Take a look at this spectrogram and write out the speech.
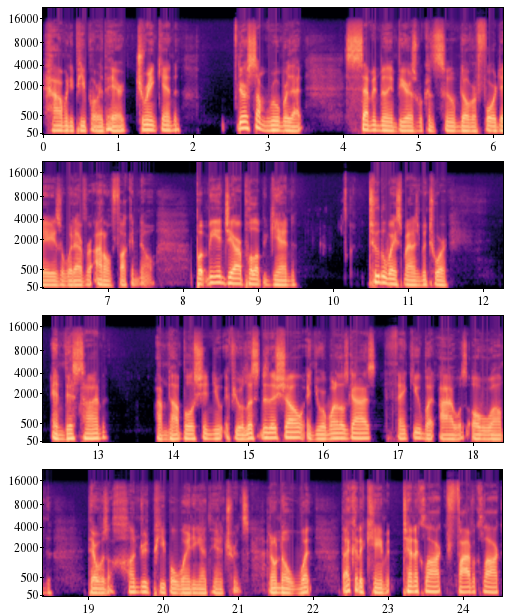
how many people are there drinking. There's some rumor that 7 million beers were consumed over four days or whatever. I don't fucking know. But me and JR pull up again to the waste management tour. And this time, I'm not bullshitting you. If you were listening to this show and you were one of those guys, thank you. But I was overwhelmed. There was a hundred people waiting at the entrance. I don't know what that could have came at 10 o'clock, 5 o'clock.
